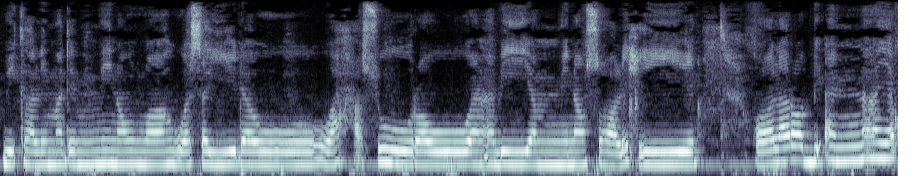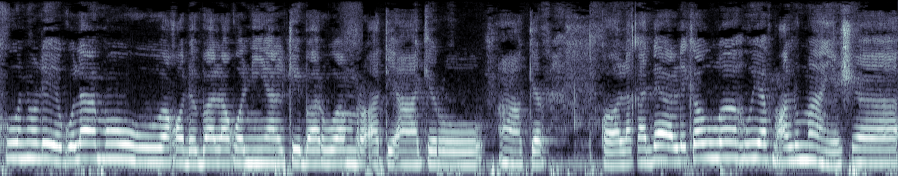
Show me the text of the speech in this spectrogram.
bi kalimatin minallah wa sayyidan wa hasuran wa nabiyyan minas salihin Qala rabbi anna yakunu li gulamu wa qad balagani al-kibar wa imraati akhiru akhir Qala kadzalika Allahu yaf'alu ma yasha.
